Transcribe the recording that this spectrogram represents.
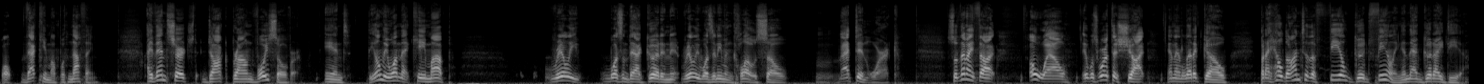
Well, that came up with nothing. I then searched Doc Brown voiceover, and the only one that came up really wasn't that good and it really wasn't even close, so that didn't work. So then I thought, oh well, it was worth a shot, and I let it go, but I held on to the feel good feeling and that good idea.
